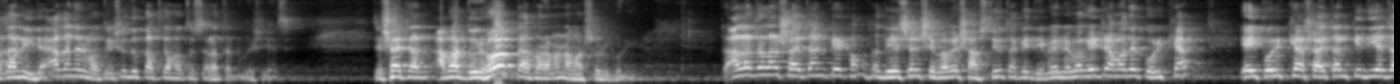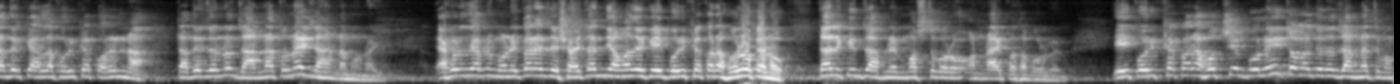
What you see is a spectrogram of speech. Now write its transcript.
আজানই আজানের মতোই, শুধু কাতকামাতো সালাত বেশি আছে। যে শয়তান আবার দূর হোক, তারপর আমরা নামাজ শুরু করি। তো আল্লাহ তালা শয়তানকে ক্ষমতা দিয়েছেন, সেভাবে শাস্তিও তাকে দিবেন এবং এটা আমাদের পরীক্ষা। এই পরীক্ষা শয়তানকে দিয়ে যাদেরকে আল্লাহ পরীক্ষা করেন না, তাদের জন্য জান্নাতও নাই, জাহান্নামও নাই। এখন যদি আপনি মনে করেন যে শয়তান দিয়ে আমাদেরকে এই পরীক্ষা করা হলো কেন, তাহলে কিন্তু আপনি মস্ত বড় অন্যায় কথা বলবেন। এই পরীক্ষা করা হচ্ছে বলেই তোমার জন্য জান্নাত এবং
